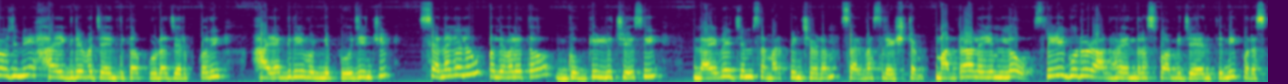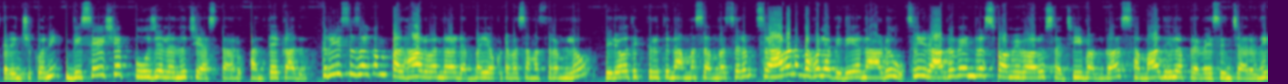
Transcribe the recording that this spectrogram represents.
రోజుని హయగ్రీవ జయంతిగా కూడా జరుపుకొని హయగ్రీవుణ్ణి పూజించి శనగలు ఉలవలతో గుగ్గిళ్ళు చేసి నైవేద్యం సమర్పించడం సర్వశ్రేష్టం. మంత్రాలయంలో శ్రీ గురు రాఘవేంద్ర స్వామి జయంతిని పురస్కరించుకొని విశేష పూజలను చేస్తారు. అంతేకాదు క్రీస్తు శకం పదహారు వందల డెబ్బై ఒకటవ సంవత్సరంలో విరోధికృతి నామ సంవత్సరం శ్రావణ బహుళ విదయనాడు శ్రీ రాఘవేంద్ర స్వామి వారు సజీవంగా సమాధిలో ప్రవేశించారని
